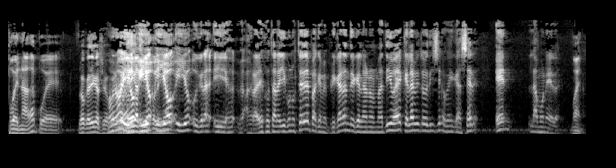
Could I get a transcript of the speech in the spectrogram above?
Pues nada, pues lo que diga el señor. Bueno, Correa. y yo, y, yo, y, yo, y yo- y agradezco estar allí con ustedes para que me explicaran de que la normativa es que el árbitro dice lo que hay que hacer en la moneda. Bueno,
